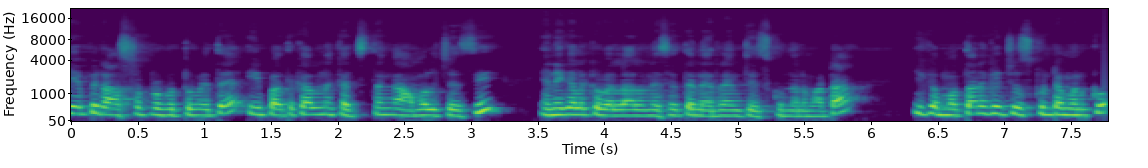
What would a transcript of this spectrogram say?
ఏపీ రాష్ట్ర ప్రభుత్వం అయితే ఈ పథకాలను ఖచ్చితంగా అమలు చేసి ఎన్నికలకు వెళ్ళాలనేసి అయితే నిర్ణయం తీసుకుందనమాట ఇక మొత్తానికి చూసుకుంటే మనకు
